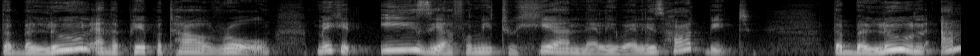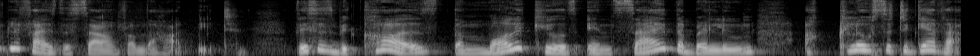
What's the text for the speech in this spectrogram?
The balloon and the paper towel roll make it easier for me to hear Nelly Welly's heartbeat. The balloon amplifies the sound from the heartbeat. This is because the molecules inside the balloon are closer together.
